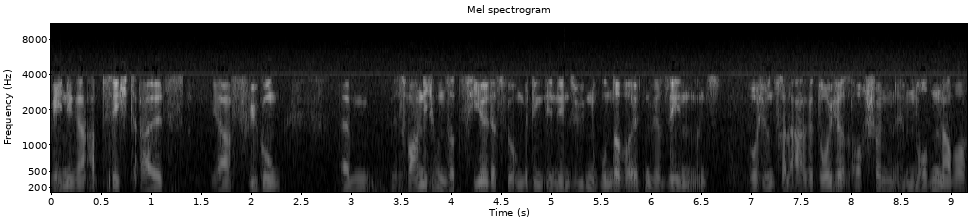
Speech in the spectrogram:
weniger Absicht als ja, Fügung. Ähm, es war nicht unser Ziel, dass wir unbedingt in den Süden runter wollten. Wir sehen uns durch unsere Lage durchaus auch schon im Norden, aber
